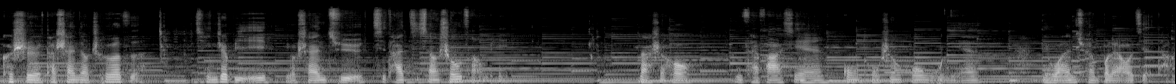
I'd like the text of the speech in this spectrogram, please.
可是他删掉车子，擎着笔又删去其他几项收藏品。那时候你才发现，共同生活五年，你完全不了解他。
